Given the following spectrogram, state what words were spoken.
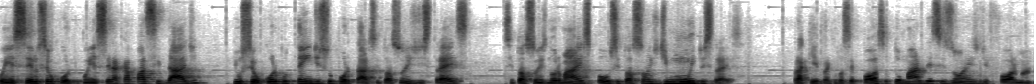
Conhecer o seu corpo, conhecer a capacidade que o seu corpo tem de suportar situações de estresse, situações normais ou situações de muito estresse. Para quê? Para que você possa tomar decisões de forma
